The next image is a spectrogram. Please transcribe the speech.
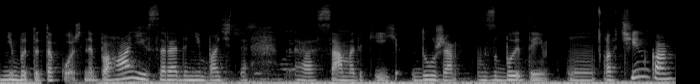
нібито також непогані. І всередині, бачите, е, саме такий дуже взбитий овчинка.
